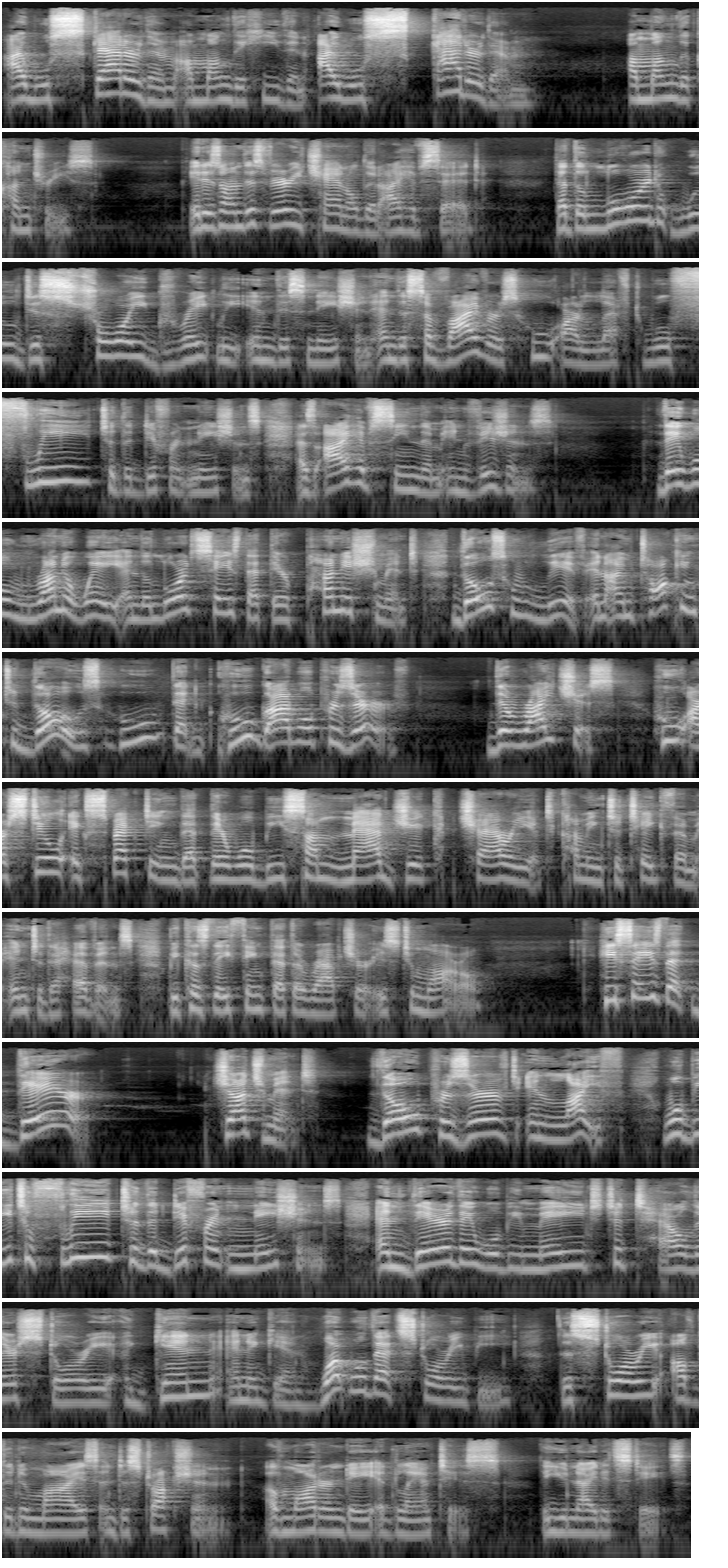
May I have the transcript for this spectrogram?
I will scatter them among the heathen. I will scatter them among the countries. It is on this very channel that I have said that the Lord will destroy greatly in this nation, and the survivors who are left will flee to the different nations, as I have seen them in visions. They will run away, and the Lord says that their punishment, those who live, and I'm talking to those who that who God will preserve, the righteous, who are still expecting that there will be some magic chariot coming to take them into the heavens because they think that the rapture is tomorrow. He says that their judgment, though preserved in life, will be to flee to the different nations, and there they will be made to tell their story again and again. What will that story be? The story of the demise and destruction of modern day Atlantis, the United States.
